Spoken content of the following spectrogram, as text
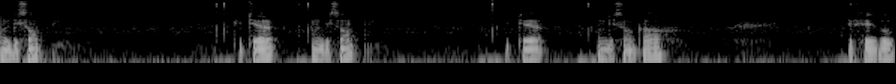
On le descend. Twitter. On descend. Twitter. On descend encore. Et Facebook.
